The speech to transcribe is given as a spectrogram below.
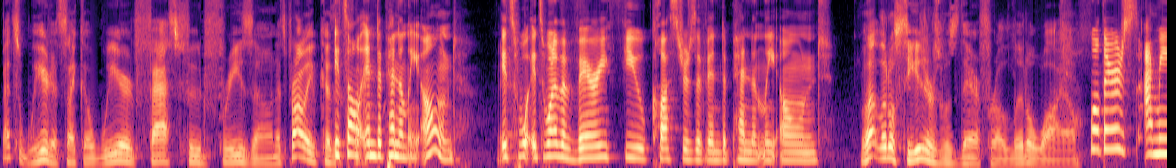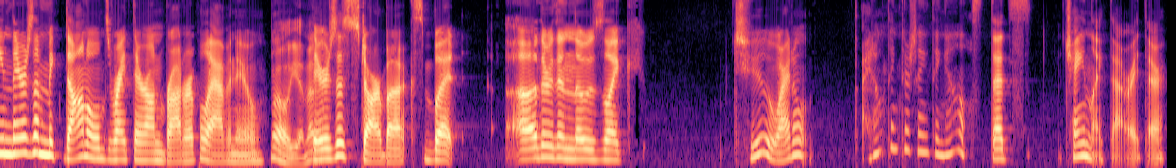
That's weird. It's like a weird fast food free zone. It's probably because It's all like, independently owned. It's it's one of the very few clusters of independently owned. well, that Little Caesars was there for a little while. Well, there's I mean, there's a McDonald's right there on Broad Ripple Avenue. Oh yeah, that, There's a Starbucks, but other than those like two, I don't I don't think there's anything else that's chain like that right there.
